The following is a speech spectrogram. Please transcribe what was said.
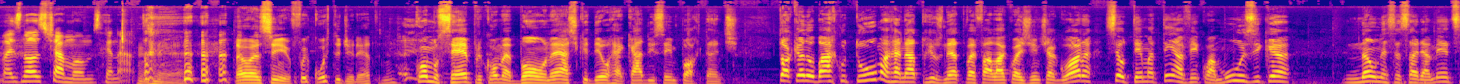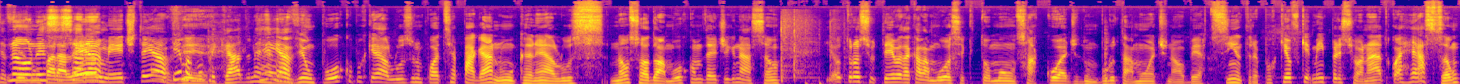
Mas nós te amamos, Renato. É. Então, assim, fui curto e direto, né? Como sempre, como é bom, né? Acho que deu o recado, isso é importante. Tocando o barco turma, Renato Rios Neto vai falar com a gente agora. Seu tema tem a ver com a música, não necessariamente, você não fez um paralelo. Não necessariamente, tem é a um ver. tema complicado, né, Tem Renato? a ver um pouco, porque a luz não pode se apagar nunca, né? A luz não só do amor, como da indignação. E eu trouxe o tema daquela moça que tomou um sacode de um brutamonte na Alberto Sintra, porque eu fiquei meio impressionado com a reação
